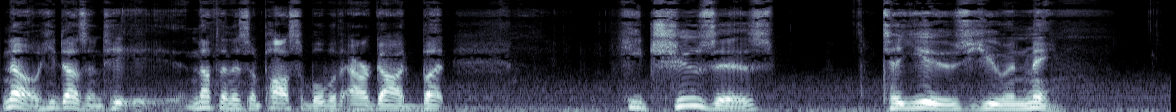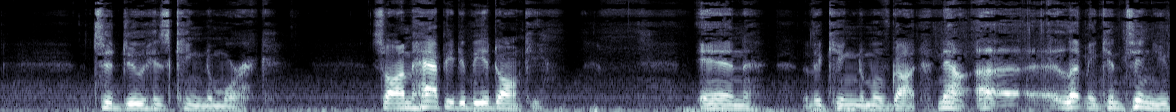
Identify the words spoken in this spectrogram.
No, he doesn't. He, nothing is impossible with our God, but he chooses to use you and me to do his kingdom work. So I'm happy to be a donkey in the kingdom of God. Now, uh, let me continue.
